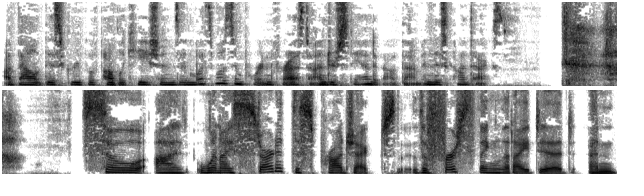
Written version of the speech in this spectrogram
about this group of publications and what's most important for us to understand about them in this context? So, uh, when I started this project, the first thing that I did, and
